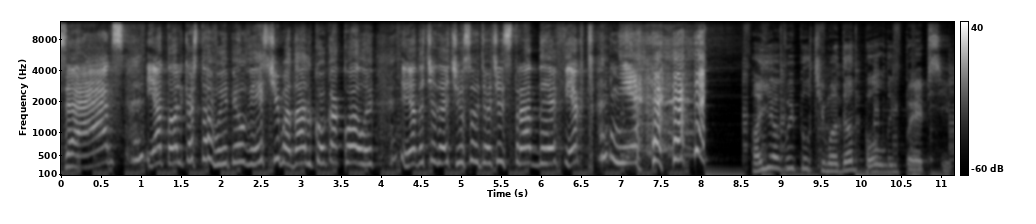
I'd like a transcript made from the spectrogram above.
Санс, я только что выпил весь чемодан Кока-Колы. и Я начинаю чувствовать очень странный эффект. Не. А я выпил чемодан полный пепси.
